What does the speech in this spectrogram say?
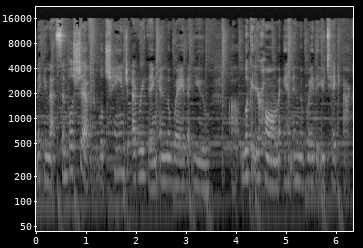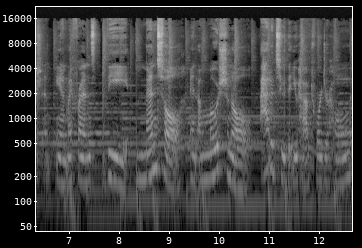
Making that simple shift will change everything in the way that you uh, look at your home and in the way that you take action. And my friends, the mental and emotional attitude that you have toward your home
